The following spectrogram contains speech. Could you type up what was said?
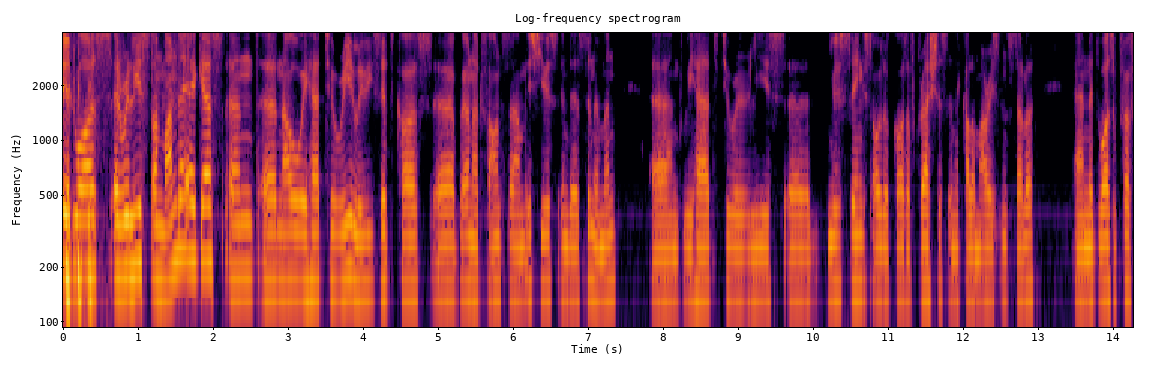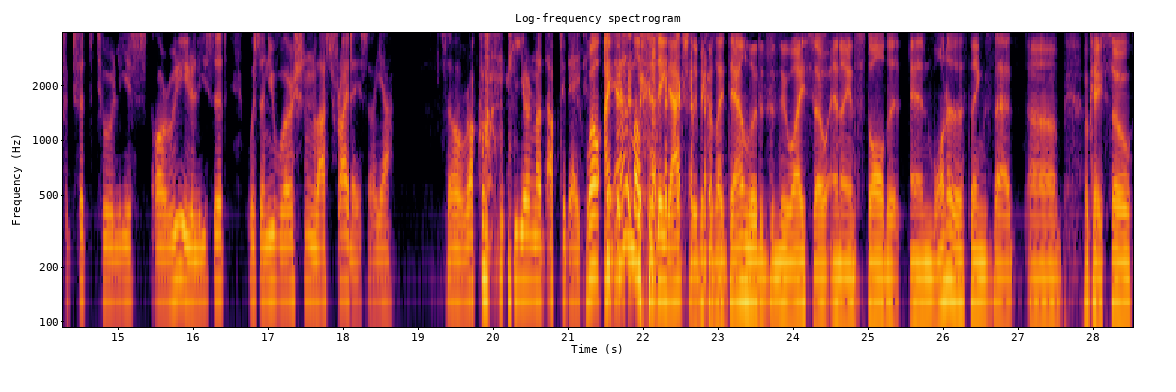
it was uh, released on Monday, I guess, and uh, now we had to re-release it because uh, Bernhard found some issues in the cinnamon and we had to release uh, new things all the because of crashes in the Calamares installer. And it was a perfect fit to release or re-release it with a new version last Friday. So yeah. So Rocco, you're not up to date. Well, I am up to date actually because I downloaded the new ISO and I installed it. And one of the things that, uh, okay, so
